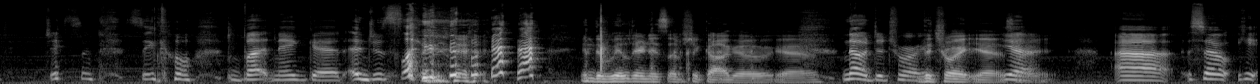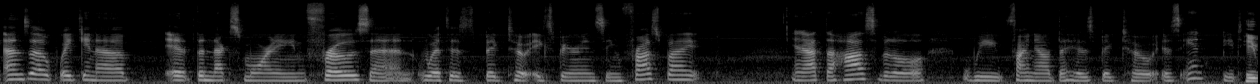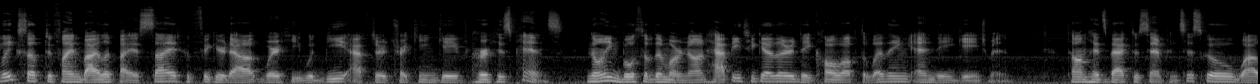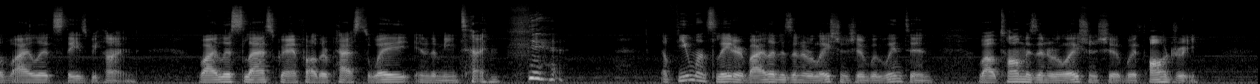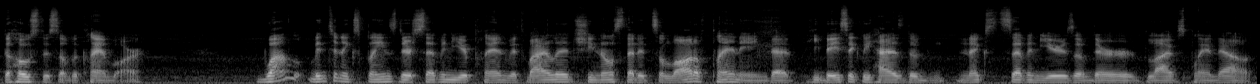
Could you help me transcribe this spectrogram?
Jason Segel butt naked and just like in the wilderness of Chicago. Yeah. No, Detroit. Detroit. Yeah. Yeah. Sorry. Uh, so he ends up waking up it the next morning frozen with his big toe experiencing frostbite and at the hospital we find out that his big toe is amputated He wakes up to find Violet by his side, who figured out where he would be after Trekking gave her his pants. Knowing both of them are not happy together, they call off the wedding and the engagement. Tom heads back to San Francisco while Violet stays behind. Violet's last grandfather passed away in the meantime. A few months later, Violet is in a relationship with Winton, while Tom is in a relationship with Audrey, the hostess of the clam bar. While Winton explains their seven year plan with Violet, she notes that it's a lot of planning, that he basically has the next seven years of their lives planned out.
